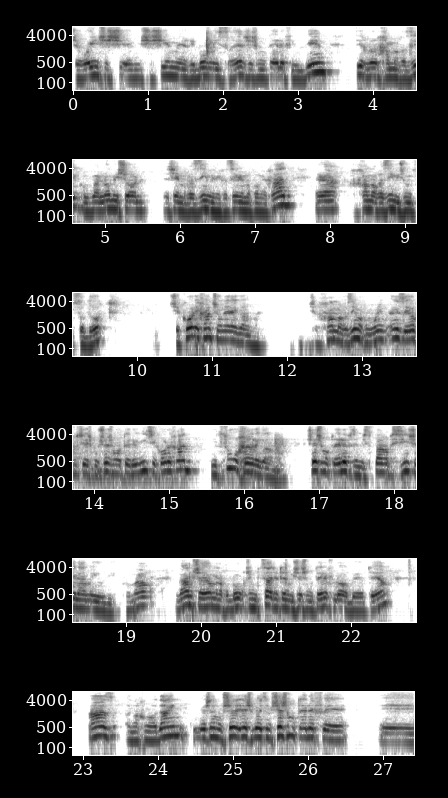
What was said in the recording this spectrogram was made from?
שרואים 60 ריבון מישראל, 600 אלף יהודים, צריך לברך חכם ארזים, כמובן לא משון שהם רזים ונכנסים למקום אחד, אלא חכם ארזים משון סודות, שכל אחד שונה לגמרי. כשחכם ארזים, אנחנו אומרים, איזה יופי שיש פה 600 אלף איש, שכל אחד יצור אחר לגמרי. 600 אלף זה מספר הבסיסי של העם היהודי. כלומר, גם שהיום אנחנו ברוך השם קצת יותר מ-600 אלף, לא הרבה יותר, אז אנחנו עדיין, יש לנו, יש בעצם 600 אלף אה, אה,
